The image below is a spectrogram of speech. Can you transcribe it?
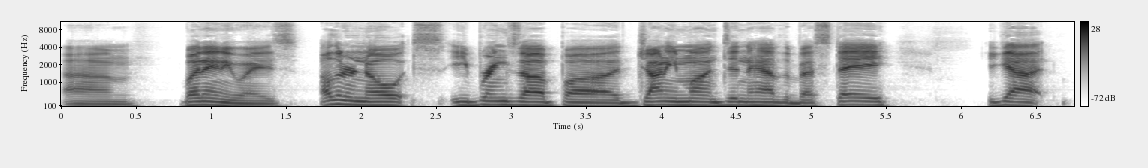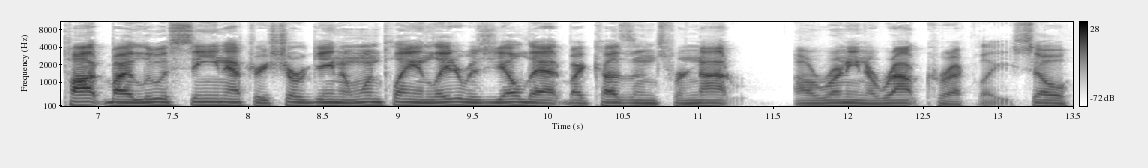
Um, but anyways, other notes. He brings up uh, Johnny Mundt didn't have the best day. He got popped by Lewis Cine after a short gain on one play, and later was yelled at by Cousins for not uh, running a route correctly. So,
